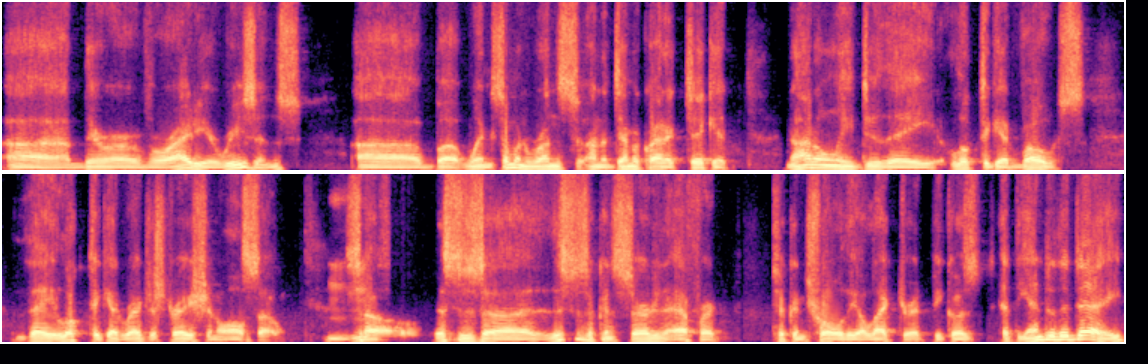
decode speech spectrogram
Uh, there are a variety of reasons, uh, but when someone runs on a Democratic ticket, not only do they look to get votes, they look to get registration also. Mm-hmm. So this is a this is a concerted effort to control the electorate because at the end of the day,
